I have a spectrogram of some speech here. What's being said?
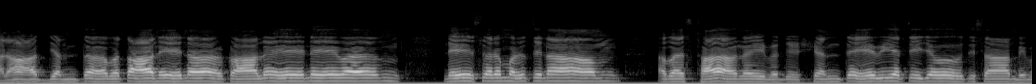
अनाद्यन्तवतानेन कालेनेव नेश्वरमूर्तिनाम् अवस्था नैव दृश्यन्ते वियति ज्योतिषामिव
